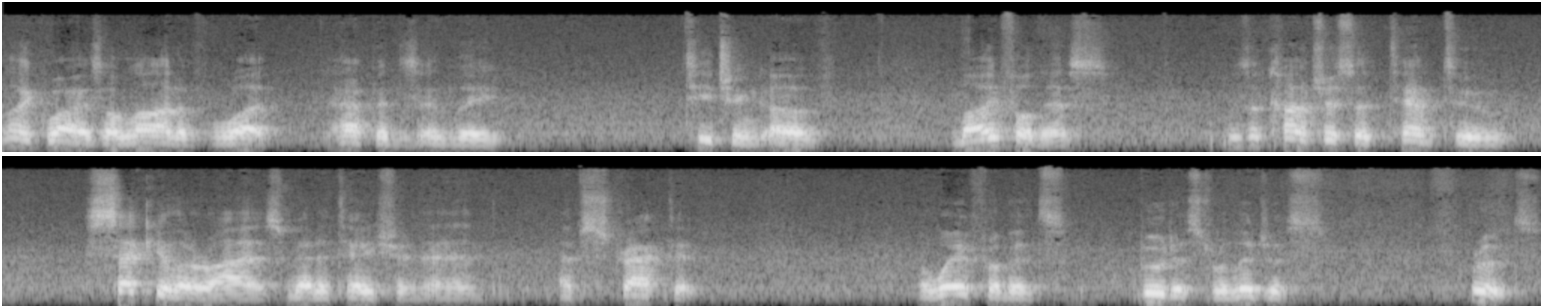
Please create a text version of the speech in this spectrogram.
Likewise, a lot of what happens in the teaching of mindfulness was a conscious attempt to secularize meditation and abstract it away from its Buddhist religious roots.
